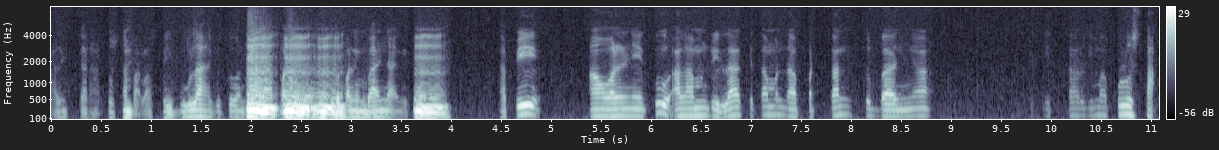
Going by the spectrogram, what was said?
paling 300 400 ribu lah gitu kan Hmm, dapat hmm, hmm, itu hmm. paling banyak gitu Mm-mm. tapi awalnya itu alhamdulillah kita mendapatkan sebanyak sekitar 50 sak.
